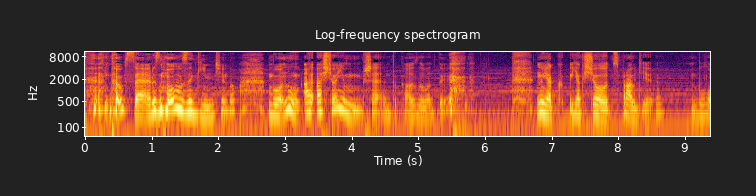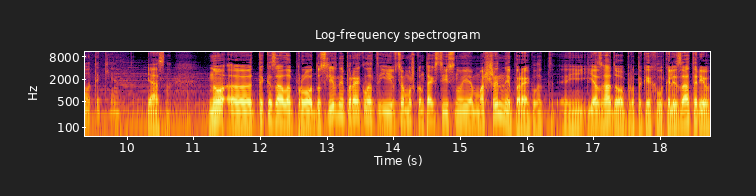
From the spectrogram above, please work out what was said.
то все, розмову закінчено. Бо ну, а, а що їм ще доказувати? Ну, як, якщо справді було таке. Ясно. Ну, е, ти казала про дослівний переклад, і в цьому ж контексті існує машинний переклад. Я згадував про таких локалізаторів.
